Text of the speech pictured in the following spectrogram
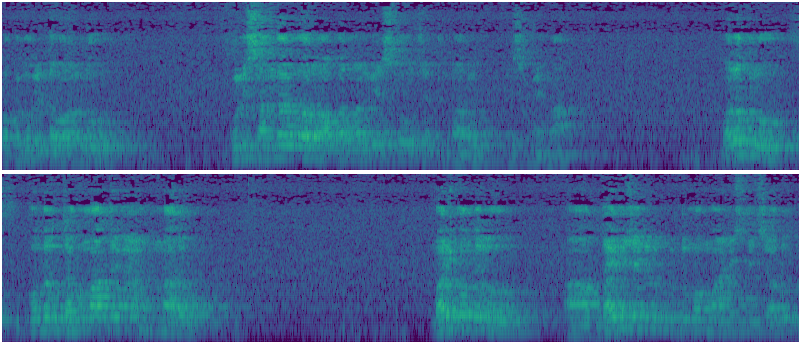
ఒకరు రెండవ వాళ్ళు కొన్ని సంఘాల వారు ఆభరణాలు వేసుకోవచ్చు అంటున్నారు నిజమేనా? మరొకరు కొందరు తగు మాత్రమే అంటున్నారు. మరికొందరు దైవజనులు కుటుంబం మానేస్తే చాలు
